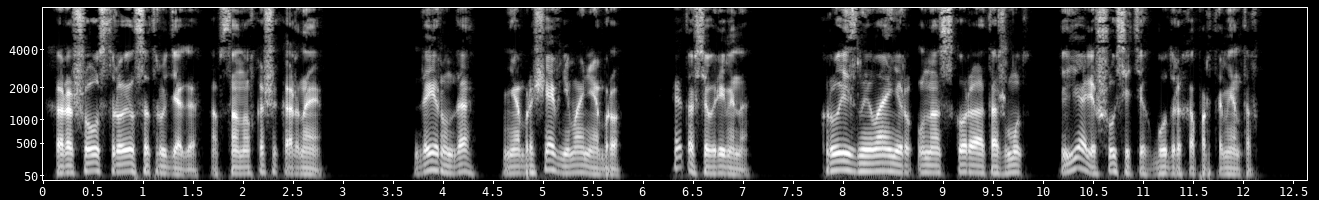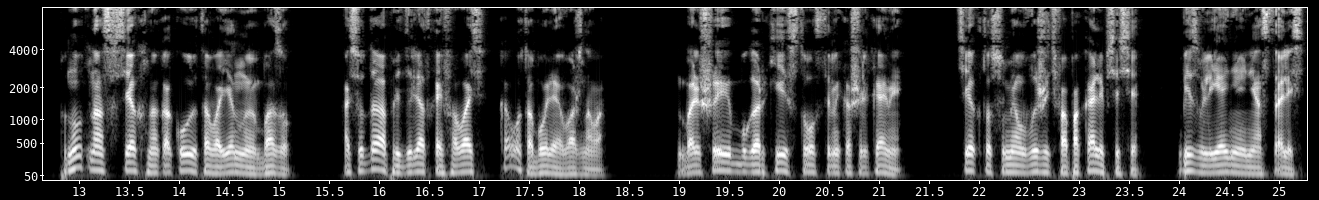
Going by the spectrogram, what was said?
Хорошо устроился трудяга, обстановка шикарная. Да ерунда, не обращай внимания, бро. Это все временно. Круизный лайнер у нас скоро отожмут, и я лишусь этих бодрых апартаментов. Пнут нас всех на какую-то военную базу, а сюда определят кайфовать кого-то более важного. Большие бугорки с толстыми кошельками. Те, кто сумел выжить в апокалипсисе, без влияния не остались.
